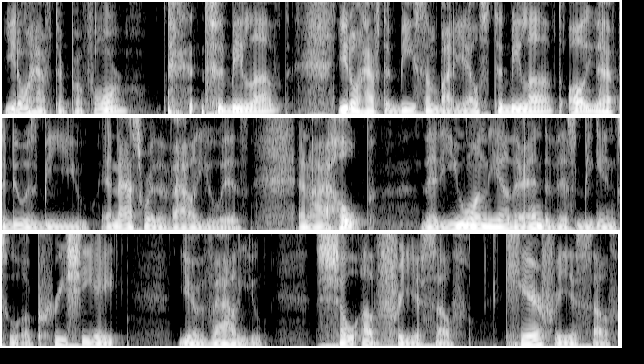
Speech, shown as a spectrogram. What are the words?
You don't have to perform to be loved. You don't have to be somebody else to be loved. All you have to do is be you. And that's where the value is. And I hope that you on the other end of this begin to appreciate your value, show up for yourself, care for yourself,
